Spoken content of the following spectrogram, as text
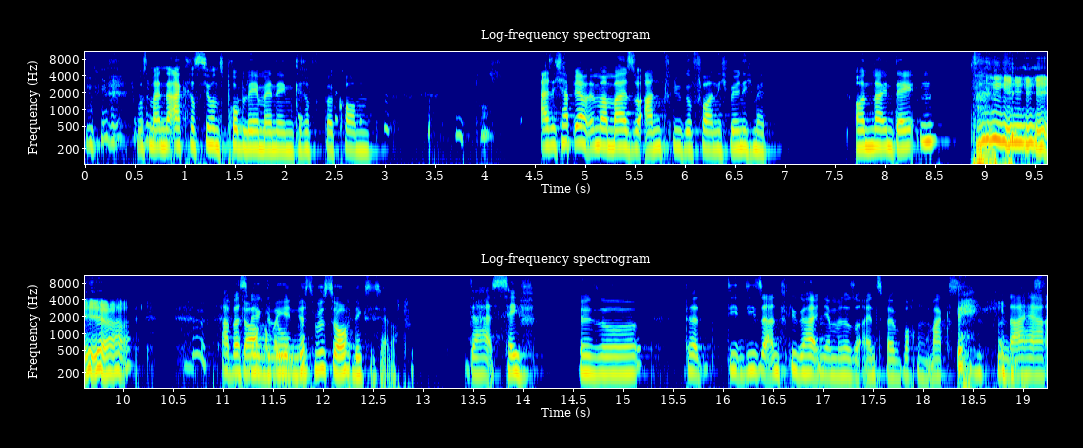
ich muss meine Aggressionsprobleme in den Griff bekommen. Also ich habe ja immer mal so Anflüge von, ich will nicht mehr online daten, ja. Aber es wäre gelogen. das wirst du auch nächstes Jahr noch tun. da ist safe. Also da, die, diese Anflüge halten ja immer nur so ein, zwei Wochen max. Von daher.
